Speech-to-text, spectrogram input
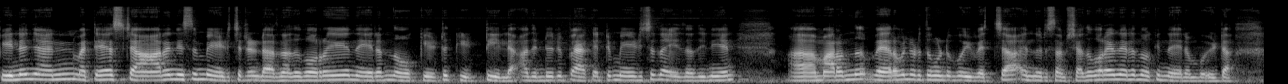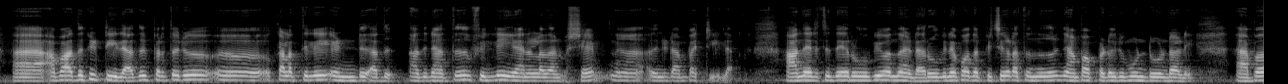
പിന്നെ ഞാൻ മറ്റേ സ്റ്റാർ അനീസ് മേടിച്ചിട്ടുണ്ടായിരുന്നു. അത് കുറേ നേരം നോക്കിയിട്ട് കിട്ടിയില്ല. അതിന്റെ ഒരു പാക്കറ്റ് മേടിച്ചതായിരുന്നു. അതിന് ഞാൻ മറന്ന് വേറെ വല്ലയിടത്തും കൊണ്ടുപോയി വെച്ച എന്നൊരു സംശയം. അത് കുറേ നേരം നോക്കി നേരം പോയിട്ടാ. അപ്പോൾ അത് കിട്ടിയില്ല. അത് ഇപ്പുറത്തൊരു കളത്തിൽ ഉണ്ട് അത്. അതിനകത്ത് ഫില്ല് ചെയ്യാനുള്ളതാണ്. പക്ഷേ അതിനിടാൻ പറ്റിയില്ല. ആ നേരത്തെ ഇതേ റൂബി വന്നേണ്ട റൂബിനെ പുതപ്പിച്ച് കിടത്തുന്നത് ഞാൻ പപ്പയുടെ ഒരു മുണ്ടുകൊണ്ടാണ് അപ്പോൾ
